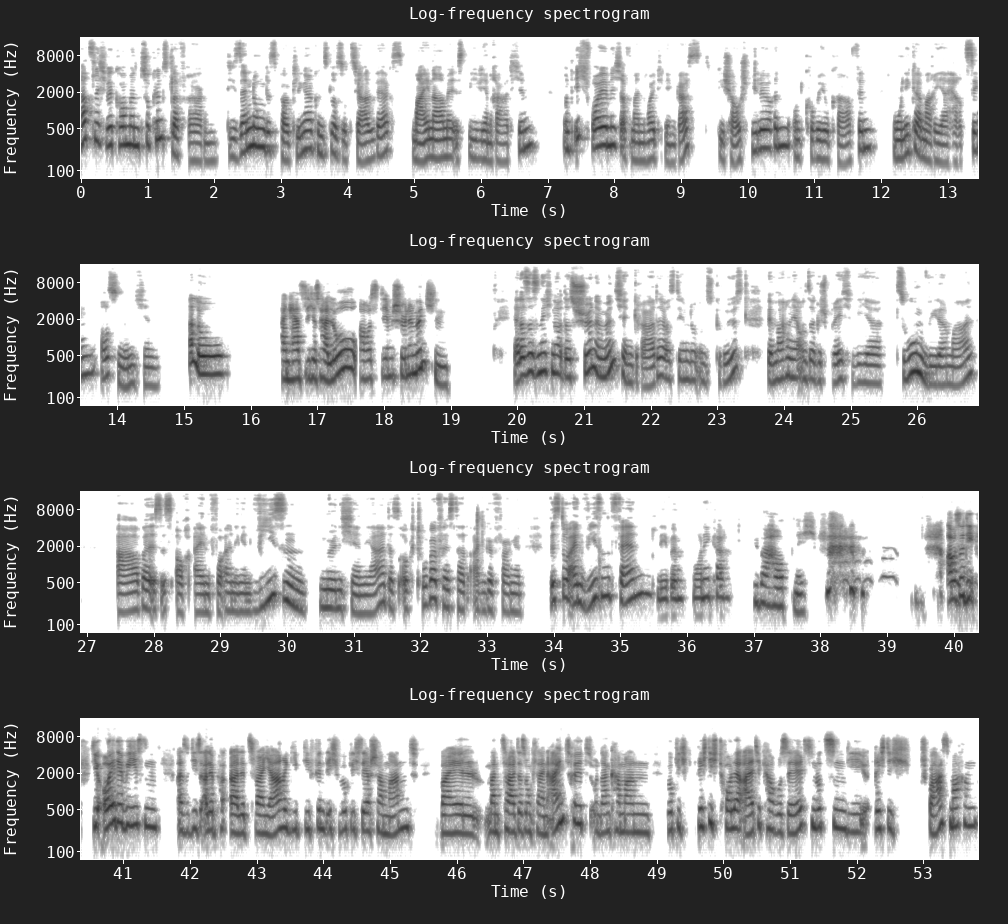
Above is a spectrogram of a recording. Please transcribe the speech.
Herzlich willkommen zu Künstlerfragen, die Sendung des Paul Klinger Künstlersozialwerks. Mein Name ist Vivian Rathjen und ich freue mich auf meinen heutigen Gast, die Schauspielerin und Choreografin Monika Maria Herzing aus München. Hallo! Ein herzliches Hallo aus dem schönen München. Ja, das ist nicht nur das schöne München gerade, aus dem du uns grüßt. Wir machen ja unser Gespräch via Zoom wieder mal aber es ist auch ein vor allen Dingen Wiesenmünchen, ja. Das Oktoberfest hat angefangen. Bist du ein Wiesenfan, liebe Monika? Überhaupt nicht. Außer die, die Eudewiesen, also die es alle, alle zwei Jahre gibt, die finde ich wirklich sehr charmant, weil man zahlt da so einen kleinen Eintritt und dann kann man wirklich richtig tolle alte Karussells nutzen, die richtig Spaß machen.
